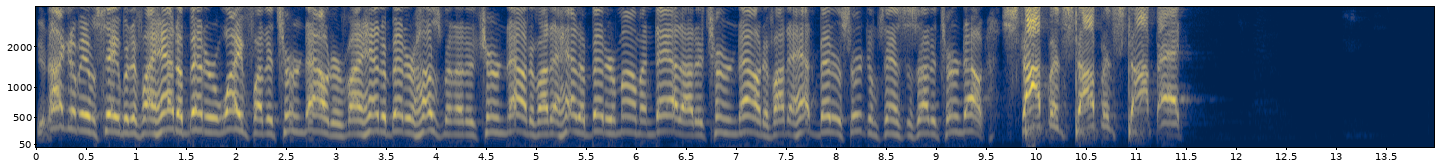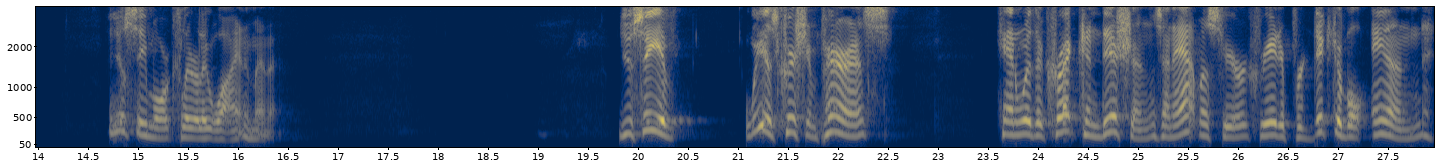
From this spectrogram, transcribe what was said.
You're not going to be able to say, but if I had a better wife, I'd have turned out. Or if I had a better husband, I'd have turned out. If I'd have had a better mom and dad, I'd have turned out. If I'd have had better circumstances, I'd have turned out. Stop it, stop it, stop it. And you'll see more clearly why in a minute. You see, if we as Christian parents can, with the correct conditions and atmosphere, create a predictable end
